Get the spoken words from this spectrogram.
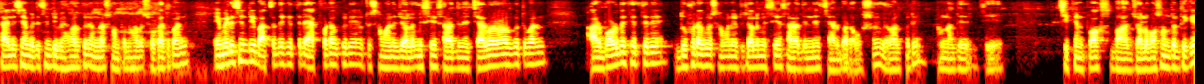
সাইলেসিয়া মেডিসিনটি ব্যবহার করে আমরা সম্পূর্ণভাবে শোকাতে পারেন এই মেডিসিনটি বাচ্চাদের ক্ষেত্রে এক ফোঁটা করে একটু সামান্য জল মিশিয়ে সারাদিনে চারবার ব্যবহার করতে পারেন। আর বড়দের ক্ষেত্রে দু ফোঁটা করে সামান্য একটু জল মিশিয়ে সারাদিনে চারবার অবশ্যই ব্যবহার করে আপনাদের যে চিকেন পক্স বা জলবসন্ত থেকে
